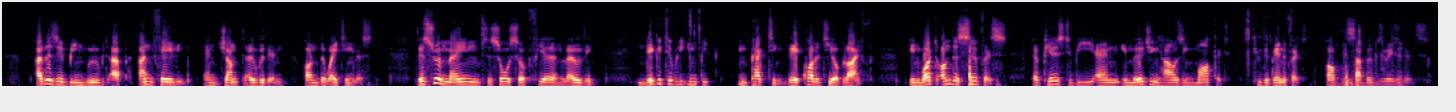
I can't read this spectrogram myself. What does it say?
others have been moved up unfairly and jumped over them on the waiting list. This remains a source of fear and loathing, negatively imp- impacting their quality of life in what on the surface appears to be an emerging housing market to the benefit of the suburbs residents.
